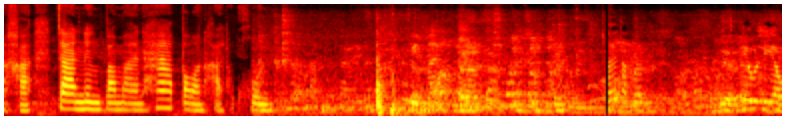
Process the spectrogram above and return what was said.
นะคะ จานหนึ่งประมาณ 5 ปอนด์ค่ะทุกคนเลี้ยวเลี้ยว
